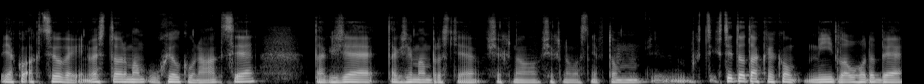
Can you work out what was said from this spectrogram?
jako akciový investor mám úchylku na akcie, takže, takže mám prostě všechno, všechno vlastně v tom, chci, chci to tak jako mít dlouhodobě.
